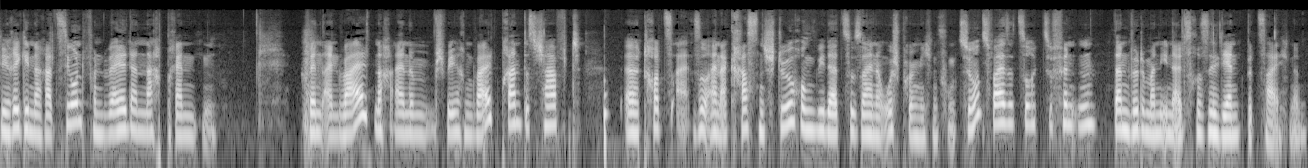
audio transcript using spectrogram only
die Regeneration von Wäldern nach Bränden. Wenn ein Wald nach einem schweren Waldbrand es schafft, äh, trotz so einer krassen Störung wieder zu seiner ursprünglichen Funktionsweise zurückzufinden, dann würde man ihn als resilient bezeichnen.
